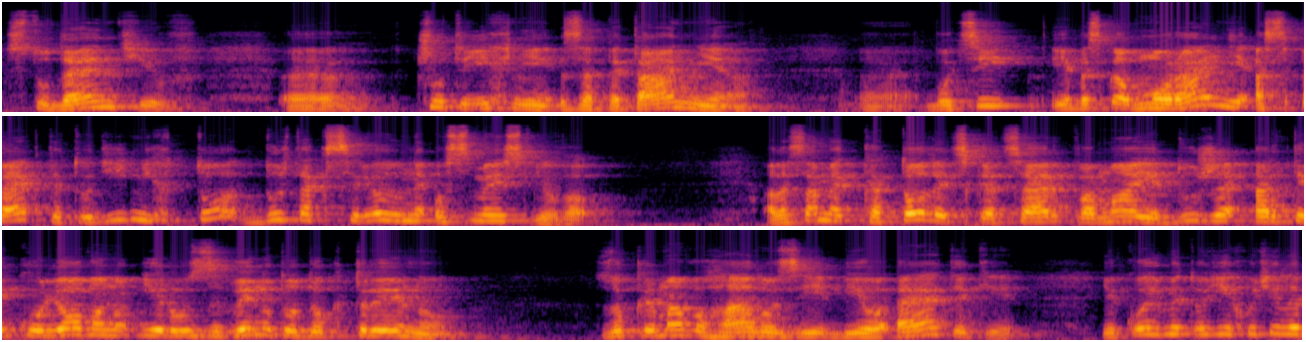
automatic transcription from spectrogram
студентів, чути їхні запитання. Е, Бо ці, я би сказав, моральні аспекти тоді ніхто дуже так серйозно не осмислював. Але саме католицька церква має дуже артикульовану і розвинуту доктрину, зокрема в галузі біоетики, якою ми тоді хотіли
